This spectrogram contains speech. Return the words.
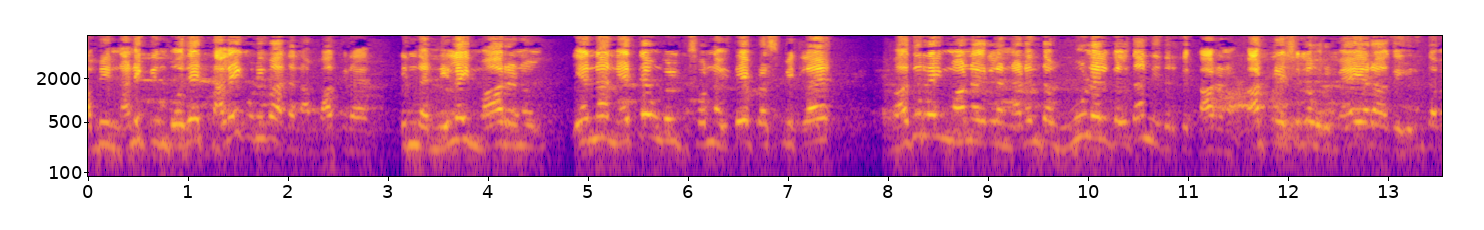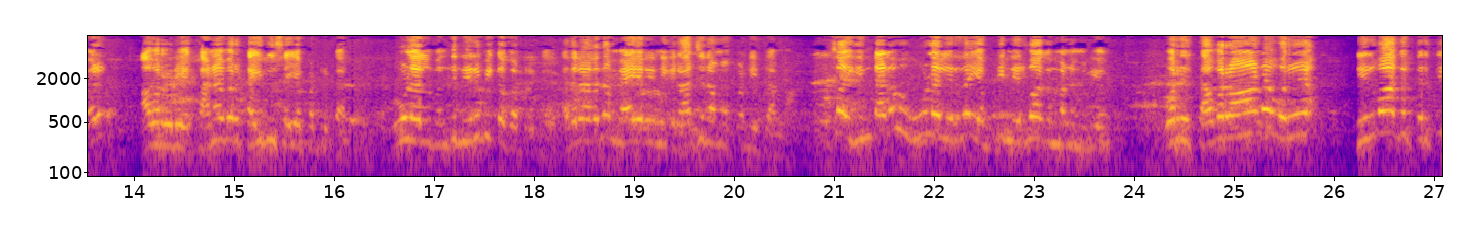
அப்படின்னு நினைக்கும் போதே தலைகுனிவா அதை நான் பாக்குறேன் இந்த நிலை மாறணும். ஏன்னா நேத்தே உங்களுக்கு சொன்ன இதே பிரஸ் மீட்ல மதுரை மாநகரில் நடந்த ஊழல்கள் தான் இதற்கு காரணம். கார்பரேஷன்ல ஒரு மேயராக இருந்தவர் அவருடைய கணவர் கைது செய்யப்பட்டிருக்கார். ஊழல் வந்து நிரூபிக்கப்பட்டிருக்கு. அதனாலதான் மேயர் இன்னைக்கு ராஜினாமா பண்ணிட்டாங்க. சோ இந்த அளவு ஊழல் இருந்தா எப்படி நிர்வாகம் பண்ண முடியும்? ஒரு தவறான ஒரு நிர்வாகத்திற்கு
